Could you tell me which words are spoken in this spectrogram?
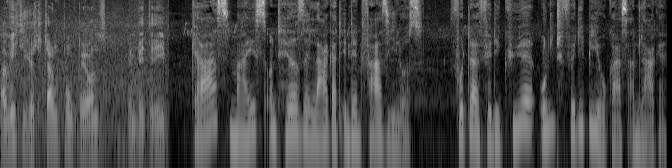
ein wichtiger Standpunkt bei uns im Betrieb. Gras, Mais und Hirse lagert in den Fahrsilos. Futter für die Kühe und für die Biogasanlage.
